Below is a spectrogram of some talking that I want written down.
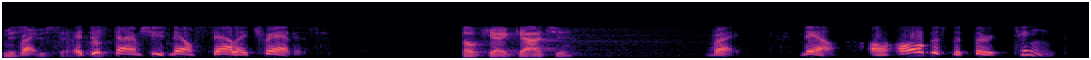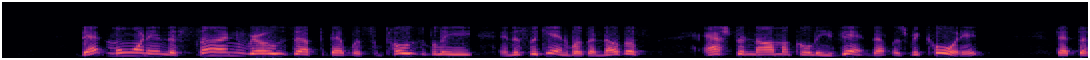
mistress right. Sally. At this time, she's now Sally Travis. Okay, gotcha. Right. Now, on August the 13th, that morning the sun rose up that was supposedly, and this again was another astronomical event that was recorded, that the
